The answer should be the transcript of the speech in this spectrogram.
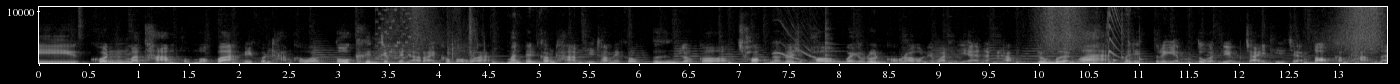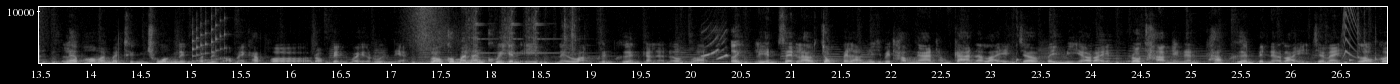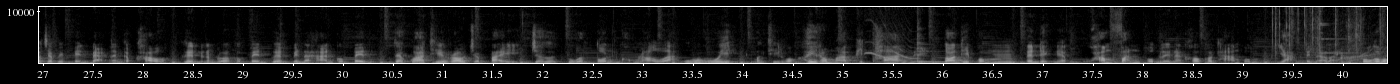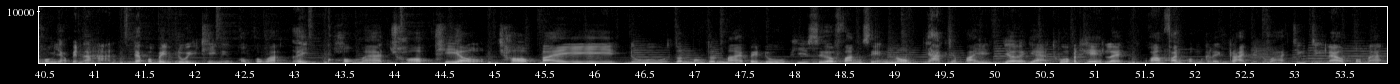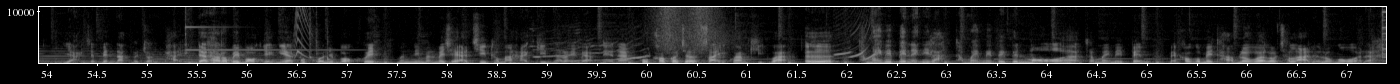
คนมาถามผมบอกว่า มีคนถามเขาว่าโตขึ้นจะเป็นอะไรเขาบอกว่า มันเป็นคำถามที่ทำให้เขาอึ้งแล้วก็ช็อกนะโดยเฉพาะวัยรุ่นของเราในวันนี้นะครับ ดูเหมือนว่าไม่ได้เตรียมตัวเตรียมใจที่จะตอบคำถามนั้น แล้วพอมันมาถึงช่วงหนึ่งคนนึกออกไหมครับ พอเราเป็นวัยรุ่นเนี่ยเราก็มานั่งคุยกันเองในระหว่างเพื่อนๆกันนะเนาะว่าเอ้ยเรียนเสร็จแล้วจบไปแล้วเนี่ยจะไปทำงานทำการอะไร จะไปมีอะไร เราถามอย่างนั้นถ้าเพื่อนเป็นอะไรใช่ไหมเราก็จะไปเป็นแบบนั้นกับเขาเพื่อนเป็นตำรวจก็เป็นเพื่อนเป็นอาหารก็เป็น แต่กว่าที่เราจะไปเจอตัวตนของเราอะโอ้ยบางทีเราบอกเฮ้ยเรามาผิดทางนี่ตอนที่ผมเป็นเด็กเนี่ยความฝันผมเลยนะเขาก็ถามผมอยากเป็นอะไร ผมก็บอกผมอยากเป็นอาหาร แต่ผมไปดูอีกทีหนึ่งผมพบว่าเฮ้ยผมอะชอบเที่ยว ชอบไปดูต้นมงต้นไม้ไปดูผีเสื้อฟังเสียงนก อยากจะไปเยอะแยะทั่วประเทศเลย ความฝันผมก็เลยกลายเป็นว่าจริง ๆ แล้วผมอะอยากจะเป็นนักผจญภัย แต่ถ้าเราไปบอกอย่างเนี้ยทุกคนจะบอกเฮ้ยมันนี่มันไม่ใช่อาชีพทำมาหากินอะไรแบบเนี้ยนะพวกเขาก็จะใส่ความคิดว่า เออทำไมไม่เป็นไอ้นี่ล่ะทำไมไม่ไปเป็นหมออะทำไมไม่เป็นแหมเขาก็ไม่ถามเราว่าเราฉลาดหรือเราโง่อะนะ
